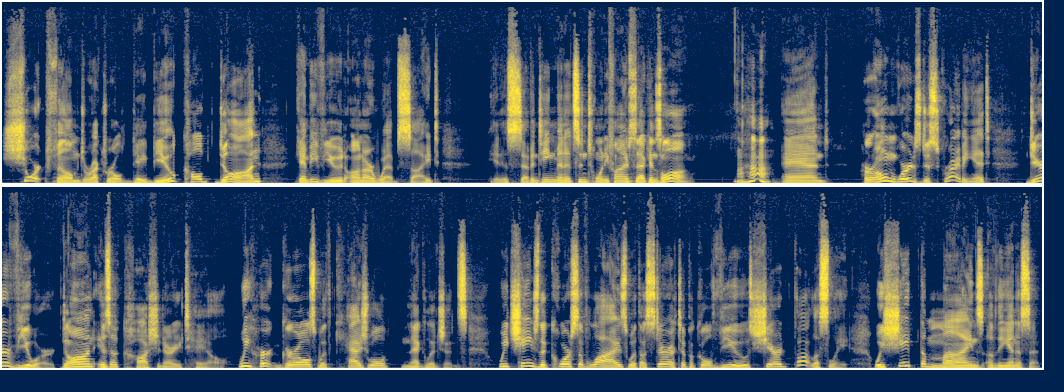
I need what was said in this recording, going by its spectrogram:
short film directorial debut called Dawn can be viewed on our website. It is 17 minutes and 25 seconds long. Uh huh. And her own words describing it Dear viewer, Dawn is a cautionary tale. We hurt girls with casual negligence. We change the course of lives with a stereotypical view shared thoughtlessly. We shape the minds of the innocent.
